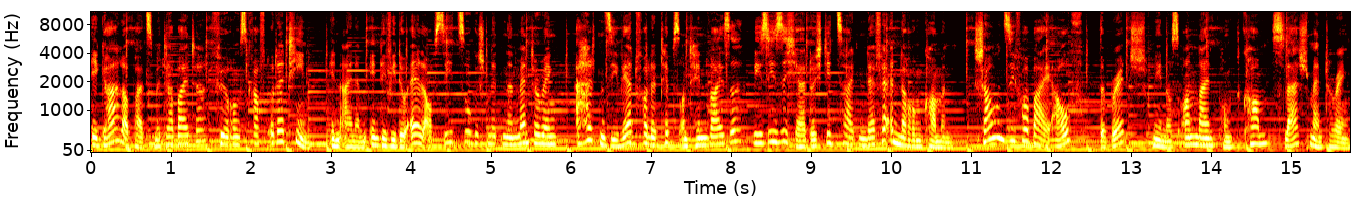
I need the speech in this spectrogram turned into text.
egal ob als Mitarbeiter, Führungskraft oder Team. In einem individuell auf Sie zugeschnittenen Mentoring erhalten Sie wertvolle Tipps und Hinweise, wie Sie sicher durch die Zeiten der Veränderung kommen. Schauen Sie vorbei auf thebridge-online.com/mentoring.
